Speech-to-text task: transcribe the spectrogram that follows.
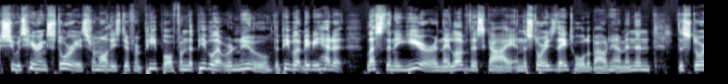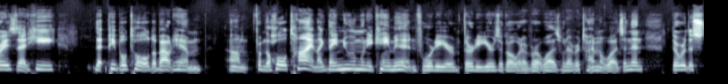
she was hearing stories from all these different people, from the people that were new, the people that maybe had it less than a year and they loved this guy and the stories they told about him, and then the stories that he, that people told about him um, from the whole time. Like they knew him when he came in 40 or 30 years ago, whatever it was, whatever time it was. And then there were the,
